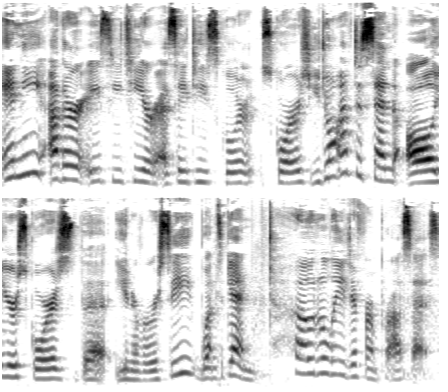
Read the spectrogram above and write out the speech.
any other ACT or SAT score, scores, you don't have to send all your scores to the university. Once again, totally different process.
